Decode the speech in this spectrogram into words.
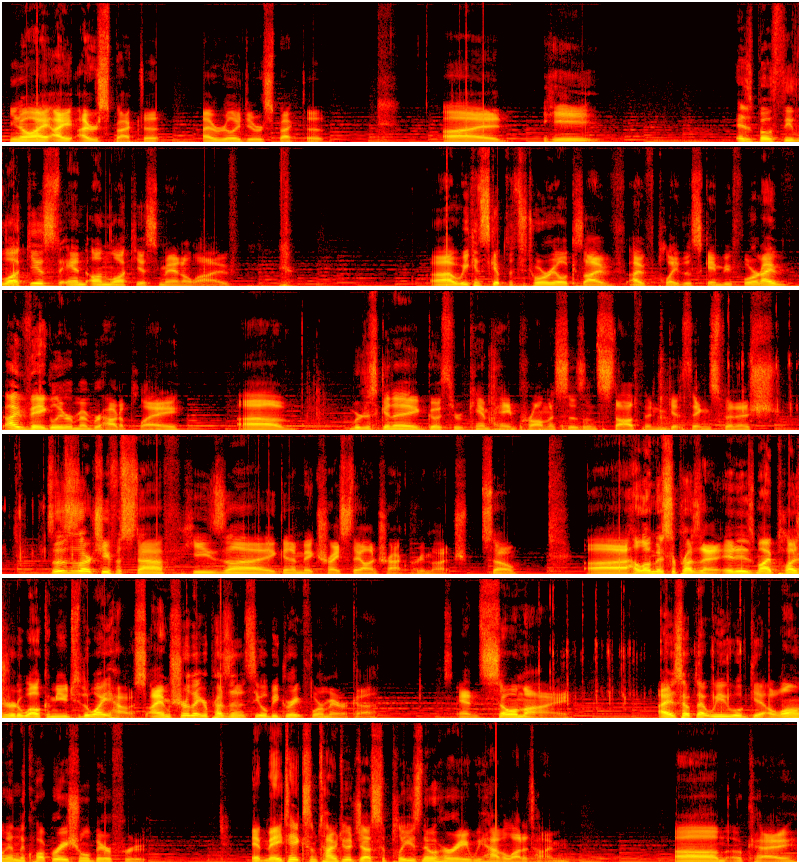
you know, I I, I respect it. I really do respect it. Uh, he is both the luckiest and unluckiest man alive. Uh, we can skip the tutorial because I've I've played this game before and I I vaguely remember how to play. Uh, we're just gonna go through campaign promises and stuff and get things finished. So this is our chief of staff. He's uh, gonna make sure I stay on track pretty much. So, uh, hello, Mr. President. It is my pleasure to welcome you to the White House. I am sure that your presidency will be great for America, and so am I. I just hope that we will get along and the cooperation will bear fruit. It may take some time to adjust, so please no hurry. We have a lot of time. Um, okay.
